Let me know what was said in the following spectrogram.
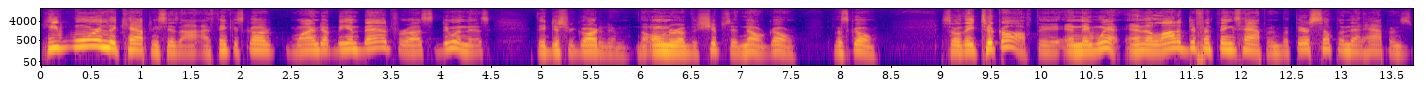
He warned the captain. He says, I, I think it's going to wind up being bad for us doing this. They disregarded him. The owner of the ship said, No, go. Let's go. So they took off they, and they went. And a lot of different things happened, but there's something that happens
